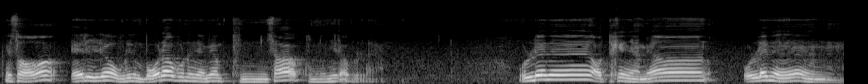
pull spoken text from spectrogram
그래서 애를요 우리는 뭐라 부르냐면 분사 구문이라 불러요. 원래는 어떻게 했냐면 원래는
